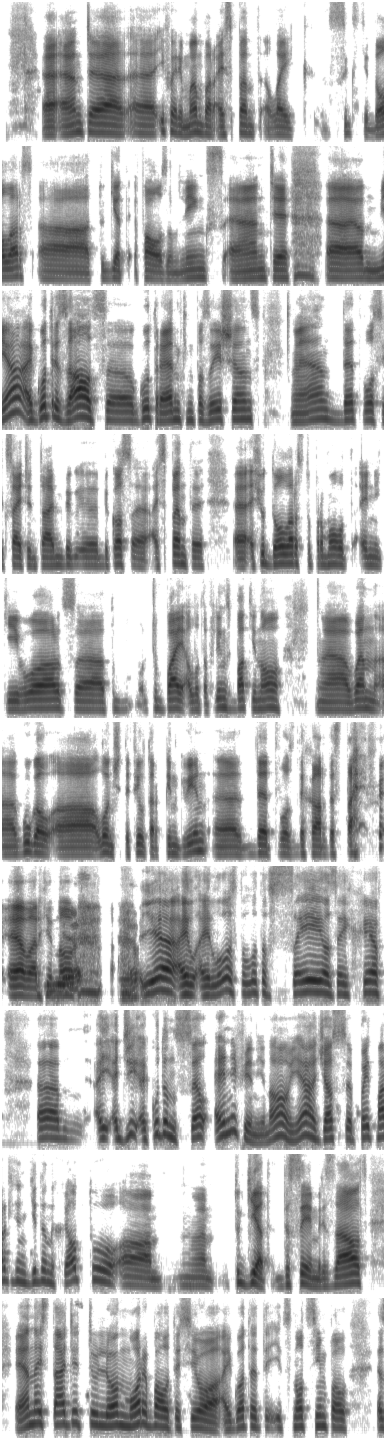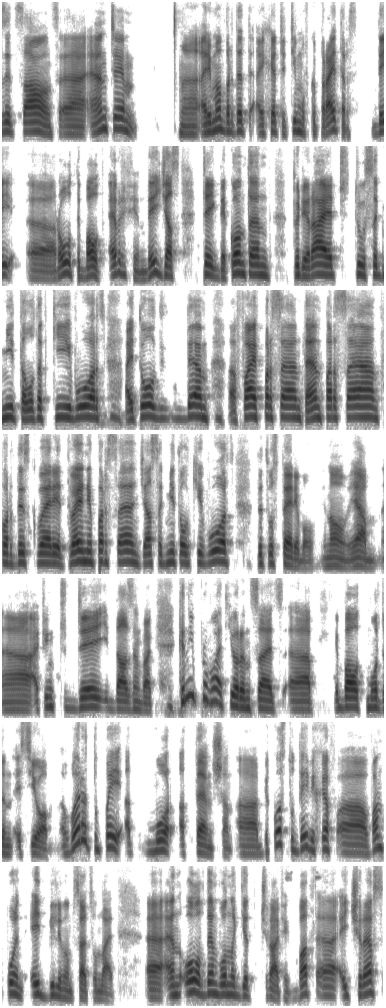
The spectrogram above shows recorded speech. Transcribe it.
uh, and uh, uh, if I remember, I spent like sixty dollars uh, to get a thousand links, and uh, um, yeah, I got results, uh, good ranking positions, and that was exciting time uh, because uh, I spent uh, a few dollars to promote any keywords to to buy a lot of links. But you know, when Google launched the filter Penguin, that was the hardest time ever. You know, Yeah. Yeah i i lost a lot of sales i have um i i, I couldn't sell anything you know yeah just uh, paid marketing didn't help to um, um to get the same results. And i started to learn more about seo i got it it's not simple as it sounds uh, and um, uh, I remember that I had a team of copywriters. They uh, wrote about everything. They just take the content to rewrite, to submit a lot of keywords. I told them uh, 5%, 10% for this query, 20%, just submit all keywords. That was terrible. You know, yeah. Uh, I think today it doesn't work. Can you provide your insights uh, about modern SEO? Where to pay more attention? Uh, because today we have uh, 1.8 billion websites online, uh, and all of them want to get traffic. But uh,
